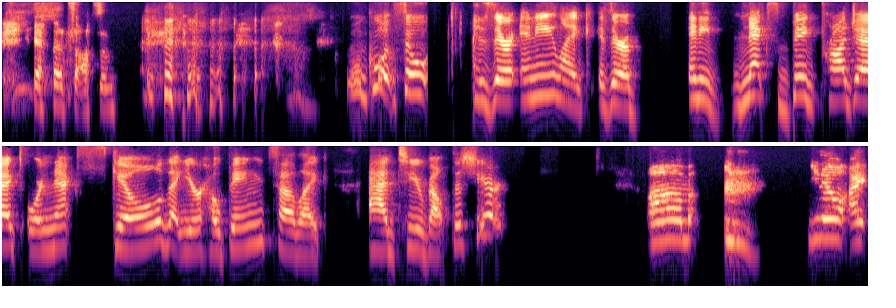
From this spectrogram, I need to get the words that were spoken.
yeah that's awesome well, cool. So, is there any like, is there a any next big project or next skill that you're hoping to like add to your belt this year? Um, you know, I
